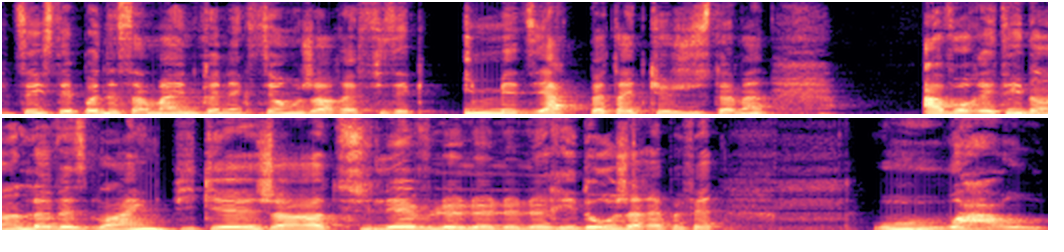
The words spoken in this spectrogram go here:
Tu sais, c'était pas nécessairement une connexion, genre, physique immédiate. Peut-être que justement, avoir été dans Love is Blind, puis que, genre, tu lèves le, le- le- le rideau, j'aurais pas fait, ouh, wow!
